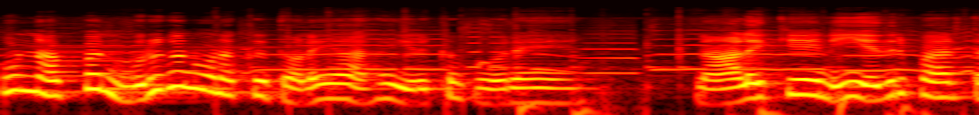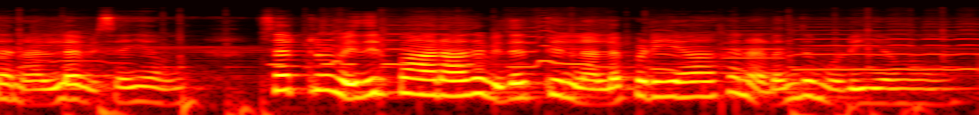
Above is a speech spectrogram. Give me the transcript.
உன் அப்பன் முருகன் உனக்கு துணையாக இருக்க போகிறேன் நாளைக்கே நீ எதிர்பார்த்த நல்ல விஷயம் சற்றும் எதிர்பாராத விதத்தில் நல்லபடியாக நடந்து முடியும்.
